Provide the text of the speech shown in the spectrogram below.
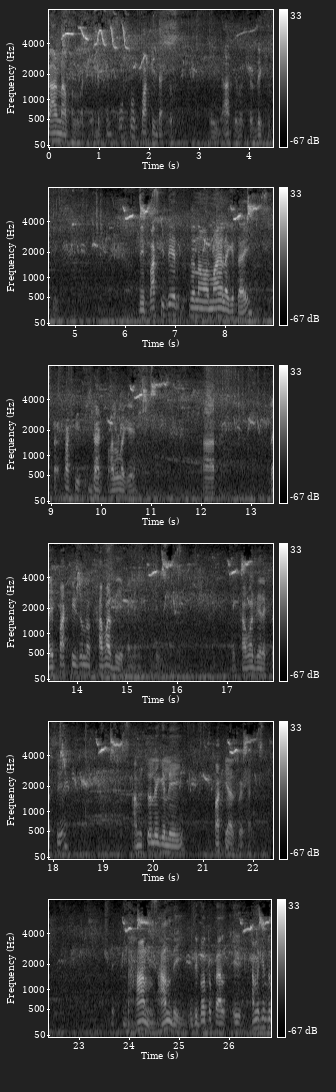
কার না ভালো লাগে? দেখেন প্রচুর পাখি ডাকতেছে। এই আশেপাশে দেখতেছি এই পাখিদের জন্য আমার মায়া লাগে তাই, পাখি ডাক ভালো লাগে। আর তাই পাখির জন্য খাবার দিই এখানে। খাবার দিয়ে রাখতেছি। আমি চলে গেলেই পাখি আসবে ধান ধান দিই। এই যে গতকাল এই আমি কিন্তু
